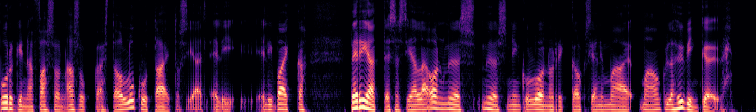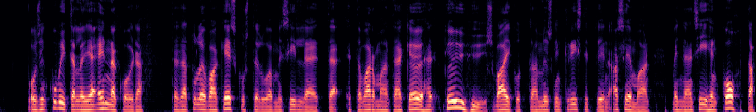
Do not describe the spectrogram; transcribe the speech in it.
Burkina Fason asukkaista on lukutaitoisia, eli, eli vaikka periaatteessa siellä on myös, myös niin kuin luonnonrikkauksia, niin maa, maa on kyllä hyvin köyhä. Voisin kuvitella ja ennakoida, tätä tulevaa keskusteluamme sillä, että, että varmaan tämä köyhä, köyhyys vaikuttaa myöskin kristittyjen asemaan. Mennään siihen kohta.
